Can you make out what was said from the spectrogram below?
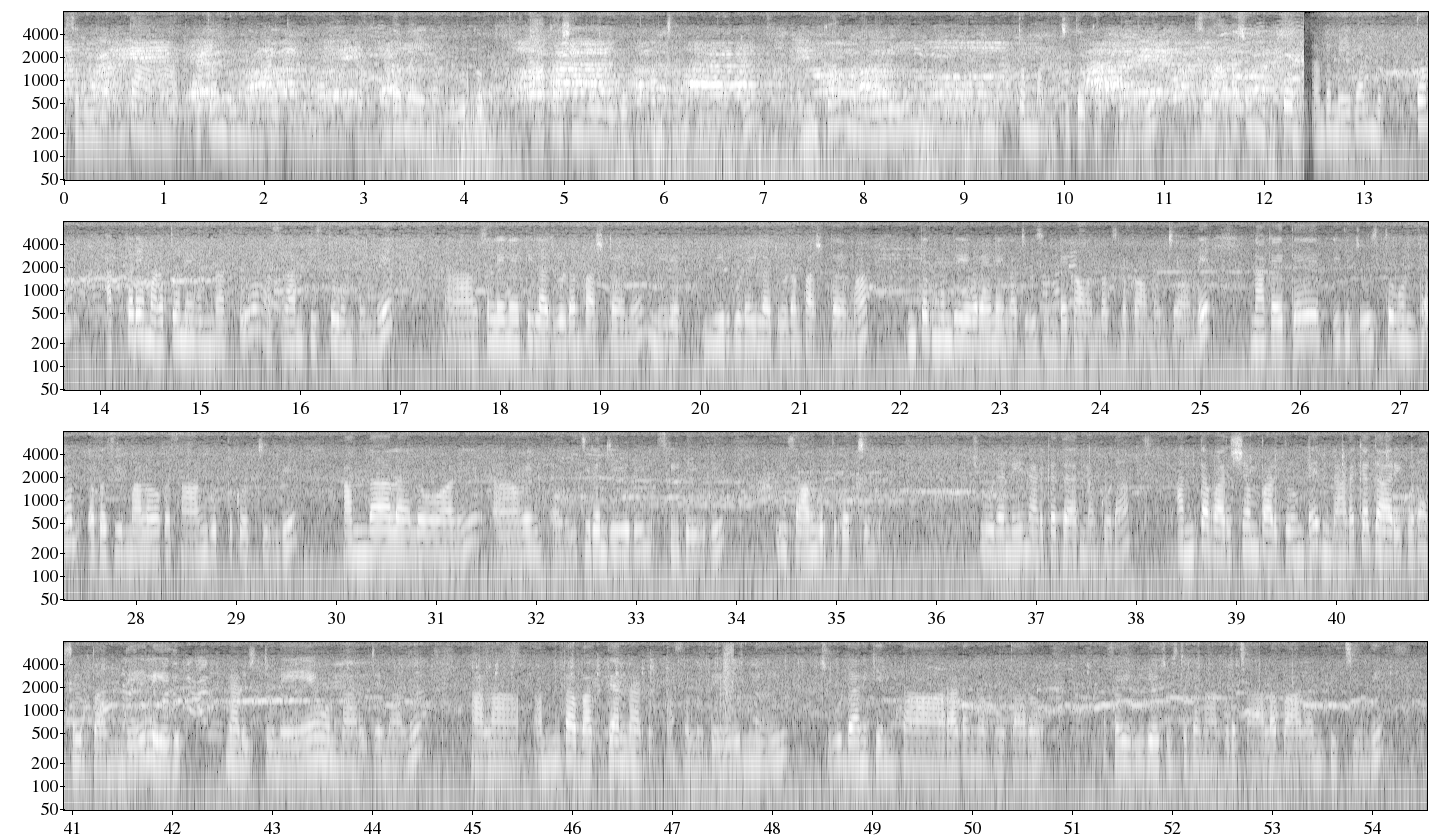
అసలు ఎంత అద్భుతంగా ఉందంటే తిరుమల ఒక అందమైన లోకం. ఆకాశంలో ఏదో ప్రపంచం ఉన్నట్టు ఇంకా మన ఊరిలో ముందు మొత్తం మంచుతో కప్పినవి. అసలు ఆకాశం మొత్తం అంటే మేఘాలు మొత్తం అక్కడే మనతోనే ఉన్నట్టు అసలు అనిపిస్తూ ఉంటుంది. అసలు నేనైతే ఇలా చూడడం ఫస్ట్ టైమే. మీరే మీరు కూడా ఇలా చూడడం ఫస్ట్ టైమా? ఇంతకుముందు ఎవరైనా ఇలా చూసి ఉంటే కామెంట్ బాక్స్లో కామెంట్ చేయండి. నాకైతే ఇది చూస్తూ ఉంటే ఒక సినిమాలో ఒక సాంగ్ గుర్తుకొచ్చింది. అందాలలో అని చిరంజీవిది శ్రీదేవిది. ఈ సాంగ్ గుర్తుకొచ్చింది. చూడండి నడకదారిన కూడా. అంత వర్షం పడుతుంటే నడకదారి కూడా అసలు బందే లేదు. నడుస్తూనే ఉన్నారు జనాలు. అలా అంత భక్తి అన్నట్టు. అసలు దేవుడిని చూడడానికి ఎంత ఆరాటంగా పోతారో. అసలు ఈ వీడియో చూస్తుంటే నాకు కూడా చాలా బాగా అనిపించింది.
